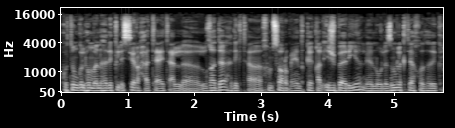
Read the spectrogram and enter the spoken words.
كنت نقول لهم أنا هذيك الاستراحة تاعي تاع الغداء هذيك تاع 45 دقيقة الإجبارية لأنه لازم لك تأخذ هذيك ال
